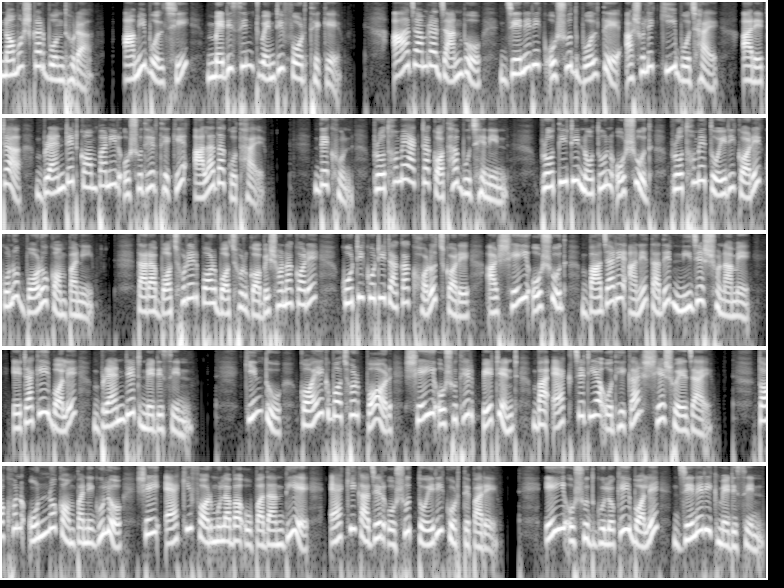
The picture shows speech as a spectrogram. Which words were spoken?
নমস্কার বন্ধুরা, আমি বলছি মেডিসিন টোয়েন্টি থেকে। আজ আমরা জানব জেনেরিক ওষুধ বলতে আসলে কি বোঝায়, আর এটা ব্র্যান্ডেড কোম্পানির ওষুধের থেকে আলাদা কোথায়। দেখুন, প্রথমে একটা কথা বুঝে নিন। প্রতিটি নতুন ওষুধ প্রথমে তৈরি করে কোনো বড় কোম্পানি। তারা বছরের পর বছর গবেষণা করে, কোটি কোটি টাকা খরচ করে, আর সেই ওষুধ বাজারে আনে তাদের নিজস্ব নামে। এটাকেই বলে ব্র্যান্ডেড মেডিসিন। কিন্তু কয়েক বছর পর সেই ওষুধের পেটেন্ট বা একচেটিয়া অধিকার শেষ হয়ে যায়। তখন অন্য কোম্পানিগুলো সেই একই ফর্মুলা বা উপাদান দিয়ে একই কাজের ওষুধ তৈরি করতে পারে। এই ওষুধগুলোকেই বলে জেনেরিক মেডিসিন।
